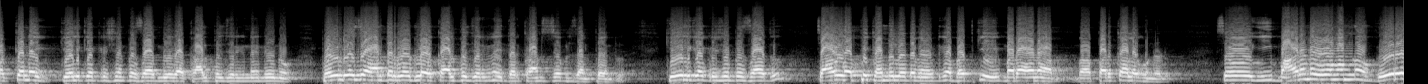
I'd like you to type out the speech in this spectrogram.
పక్కనే కేలిక కృష్ణ ప్రసాద్ మీద కాల్పులు జరిగినాయి. నేను పోయిన రోజే ఆంటర్ రోడ్లో కాల్పులు జరిగినాయి. ఇద్దరు కానిస్టేబుల్స్ చనిపోయినారు. కేలిక కృష్ణ ప్రసాద్ చావు తప్పి కన్నులెట్టమైనట్టుగా బతికి మరి ఆయన పరకాలకు ఉన్నాడు. సో ఈ మారణ హోమంను వేరే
